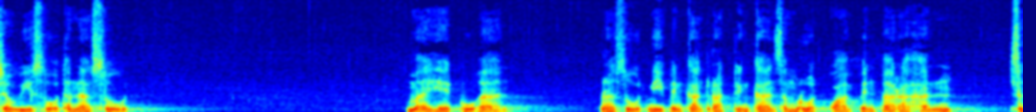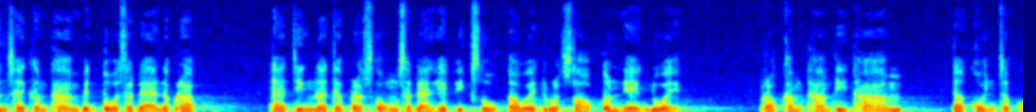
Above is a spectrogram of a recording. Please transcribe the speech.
ชวิโสธนสูตร หมายเหตุผู้อ่าน พระสูตรนี้เป็นการตรัสถึงการสำรวจความเป็นอรหันต์ซึ่งใช้คำถามเป็นตัวแสดงนะครับ แท้จริงน่าจะประสงค์แสดงให้ภิกษุเอาไว้ตรวจสอบตนเองด้วย เพราะคำถามที่ถาม ถ้าคนจะโก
